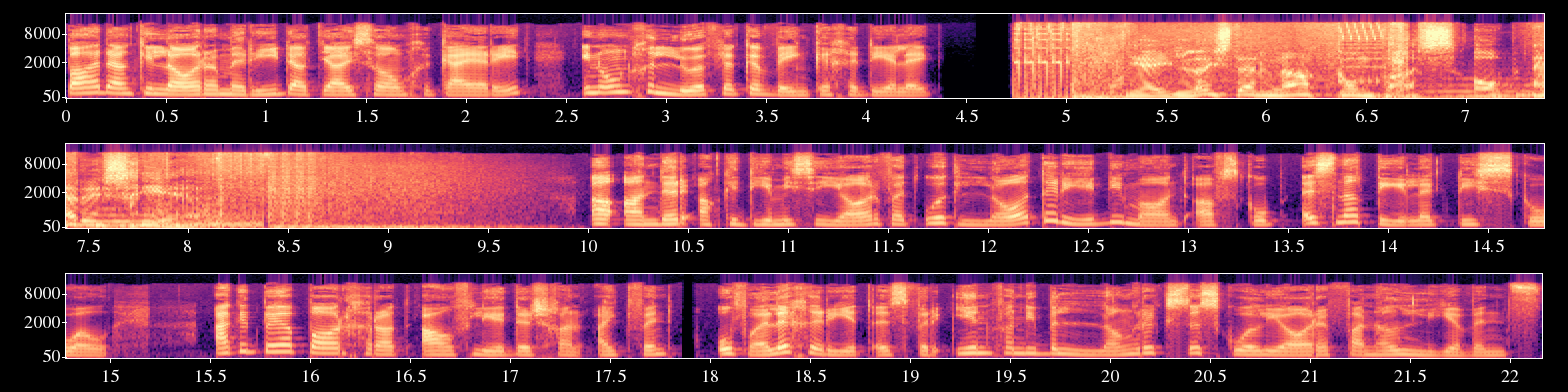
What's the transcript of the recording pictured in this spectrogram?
Baie dankie Lara Marie dat jy saam gekuier het en ongelooflike wenke gedeel het. Jy luister na Kompas op RSG. 'n Ander akademiese jaar wat ook later hierdie maand afskop, is natuurlik die skool. Ek het by 'n paar graad 11 leerders gaan uitvind of hulle gereed is vir een van die belangrikste skooljare van hul lewens.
